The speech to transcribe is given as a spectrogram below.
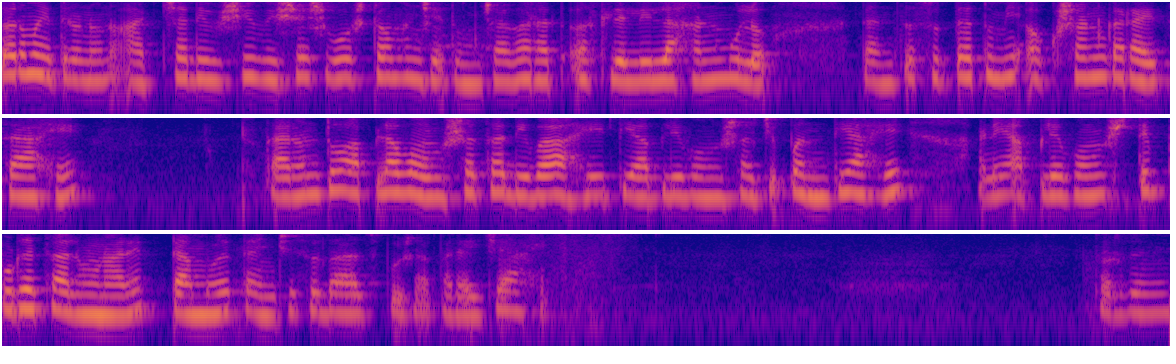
तर मैत्रिणींनो आजच्या दिवशी विशेष गोष्ट म्हणजे तुमच्या घरात असलेली लहान मुलं त्यांचंसुद्धा तुम्ही औक्षण करायचं आहे. कारण तो आपला वंशाचा दिवा आहे ती आपली वंशाची पंथी आहे आणि आपले वंश ते पुढे चालवणार आहेत त्यामुळे त्यांचीसुद्धा आज पूजा करायची आहे. तर तुम्ही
